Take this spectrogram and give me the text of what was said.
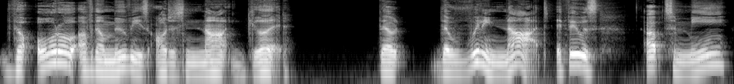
the order of the movies are just not good. They're they're really not. If it was up to me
